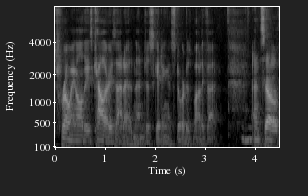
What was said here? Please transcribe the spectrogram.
throwing all these calories at it and then just getting it stored as body fat. Mm-hmm. And so,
